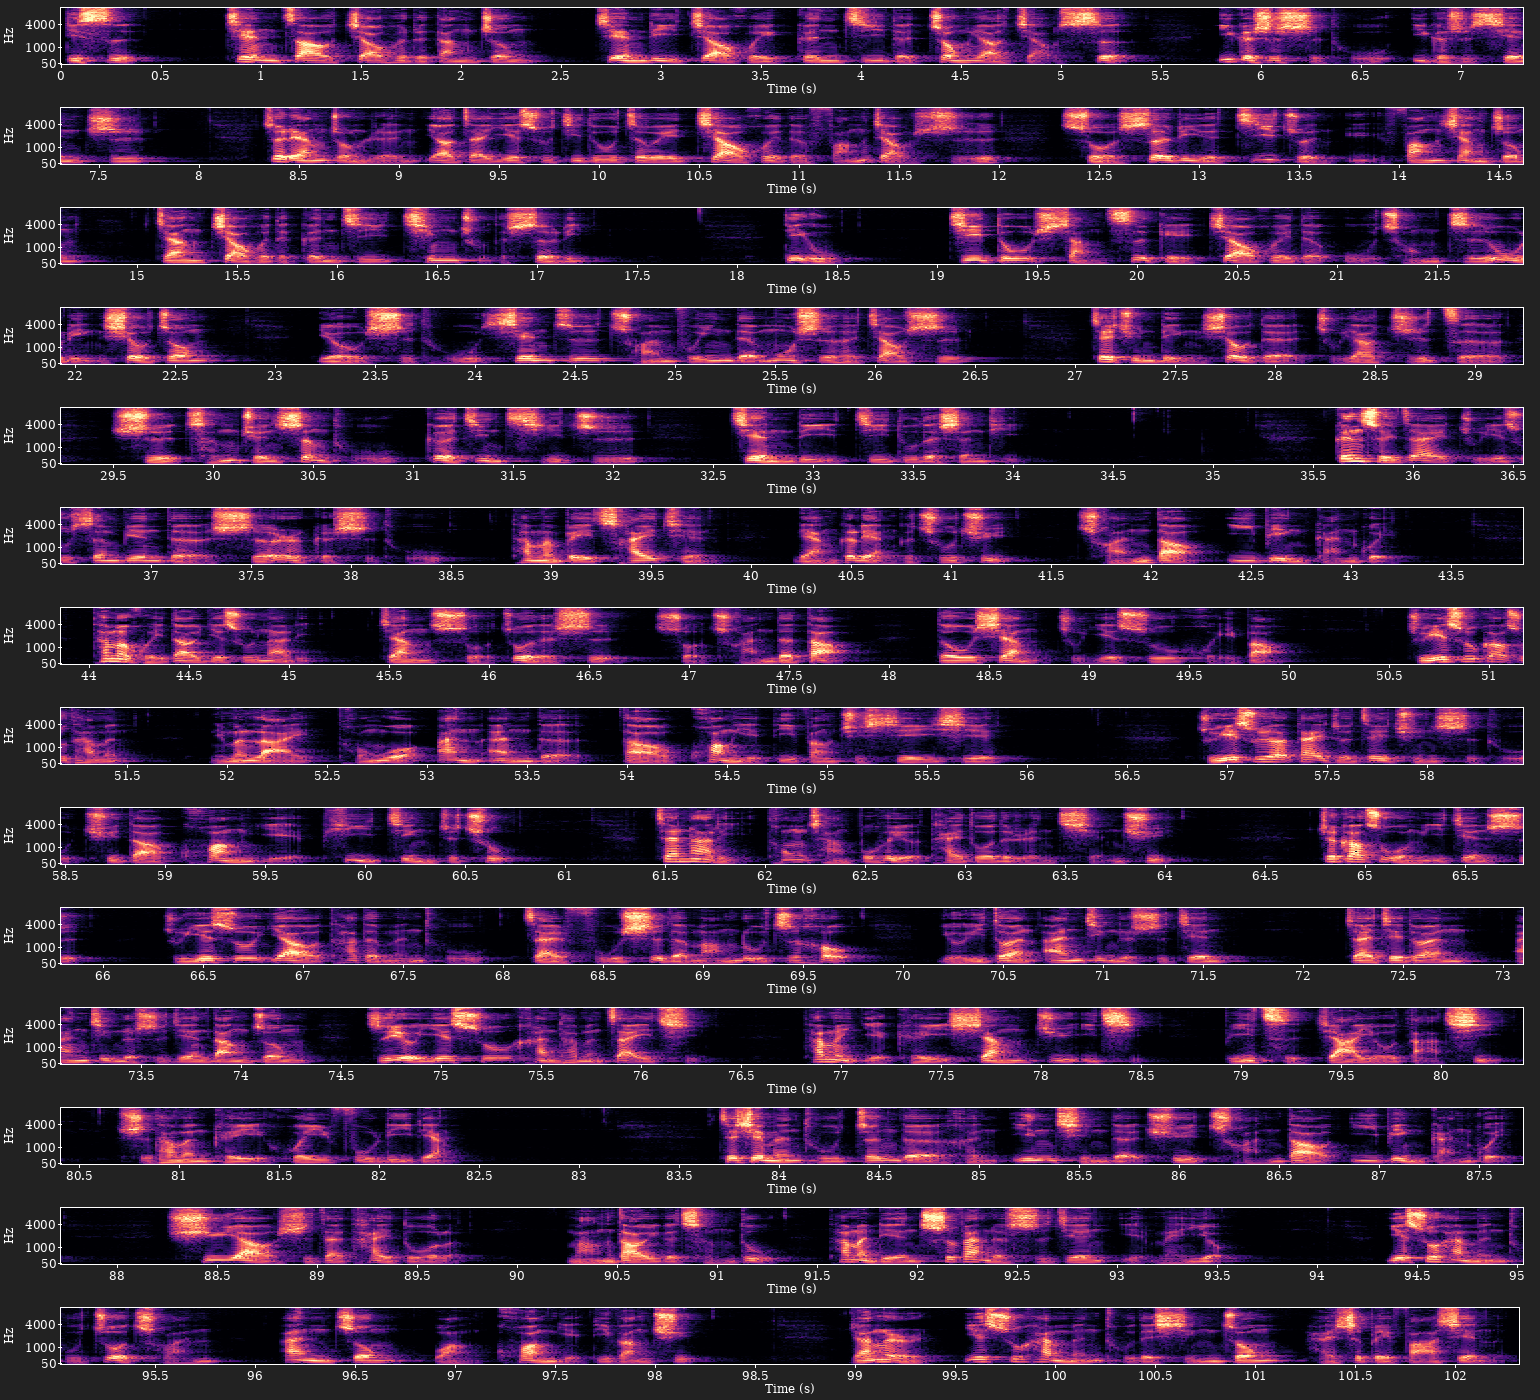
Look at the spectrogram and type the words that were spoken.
第四，建造教会的当中，建立教会根基的重要角色，一个是使徒，一个是先知。这两种人要在耶稣基督这位教会的房角石所设立的基准与方向中，将教会的根基清楚地设立。第五，基督赏赐给教会的五重职务领袖中。有使徒、先知、传福音的牧师和教师，这群领袖的主要职责是成全圣徒，各尽其职，建立基督的身体。跟随在主耶稣身边的十二个使徒，他们被差遣两个两个出去传道、医病、赶鬼。他们回到耶稣那里，将所做的事、所传的道都向主耶稣回报。主耶稣告诉他们。你们来同我暗暗的到旷野地方去歇一歇。主耶稣要带着这群使徒去到旷野僻静之处，在那里通常不会有太多的人前去。这告诉我们一件事：主耶稣要他的门徒在服侍的忙碌之后，有一段安静的时间。在这段安静的时间当中，只有耶稣和他们在一起，他们也可以相聚一起，彼此加油打气。使他们可以恢复力量。这些门徒真的很殷勤地去传道、医病、赶鬼，需要实在太多了，忙到一个程度，他们连吃饭的时间也没有。耶稣和门徒坐船，暗中往旷野地方去。然而，耶稣和门徒的行踪还是被发现了。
